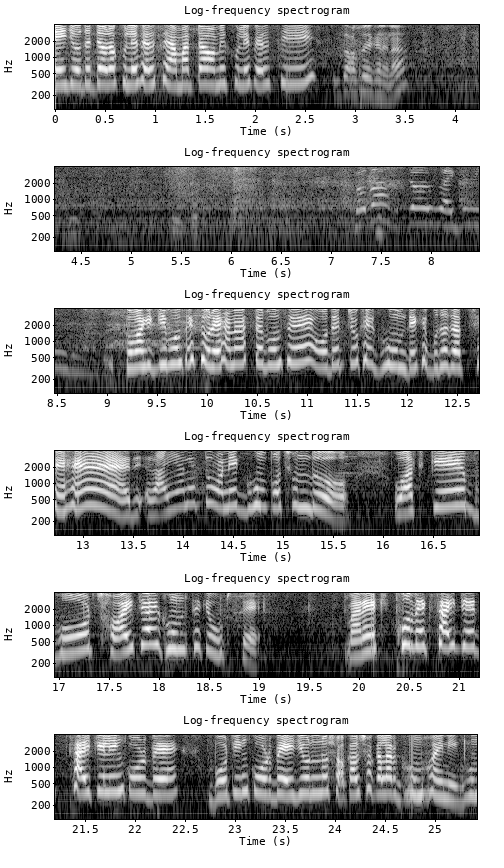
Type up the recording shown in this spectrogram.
এই যে ওদেরটা ওরা খুলে ফেলছে আমারটাও আমি খুলে ফেলছি। তুমি তো আসো এখানে না। তোমাকে কি বলছে? রেহানা আক্তার বলছে ওদের চোখে ঘুম দেখে বোঝা যাচ্ছে। হ্যাঁ রায়ানের তো অনেক ঘুম পছন্দ। ও আজকে ভোর ছয়টায় ঘুম থেকে উঠছে। মানে খুব এক্সাইটেড সাইকেলিং করবে বোটিং করবে এই জন্য সকাল সকাল আর ঘুম হয়নি ঘুম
